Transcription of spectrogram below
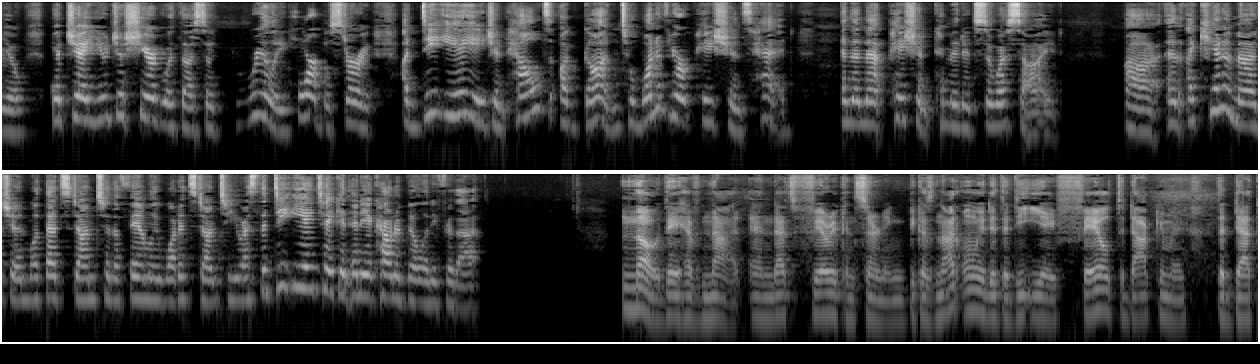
you. But Jay, you just shared with us a really horrible story. A DEA agent held a gun to one of your patients' head, and then that patient committed suicide. Uh, and I can't imagine what that's done to the family, what it's done to you. Has the DEA taken any accountability for that? No, they have not. And that's very concerning because not only did the DEA fail to document the death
